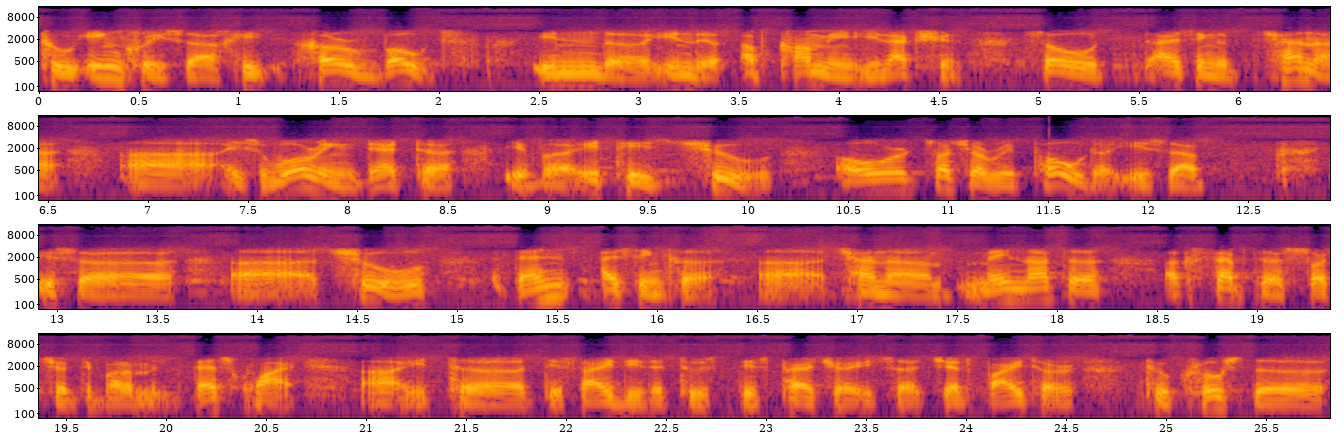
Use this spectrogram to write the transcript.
to increase her votes in the in the upcoming election. So I think China uh, is worrying that uh, if uh, it is true or such a report is is true, then I think China may not accept such a development. That's why uh, it uh, decided to dispatch its jet fighter to close the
